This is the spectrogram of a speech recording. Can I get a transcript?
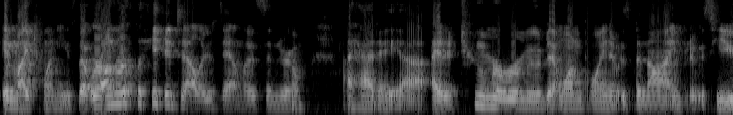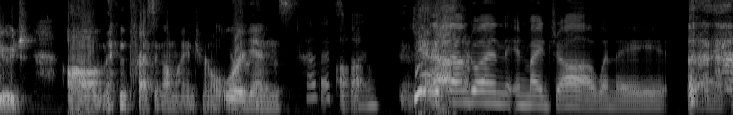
in my 20s that were unrelated to Ehlers-Danlos syndrome. I had a uh, I had a tumor removed at one point. It was benign, but it was huge, um, and pressing on my internal organs. Oh, that's uh, fun. Yeah, I found one in my jaw when they. Uh,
